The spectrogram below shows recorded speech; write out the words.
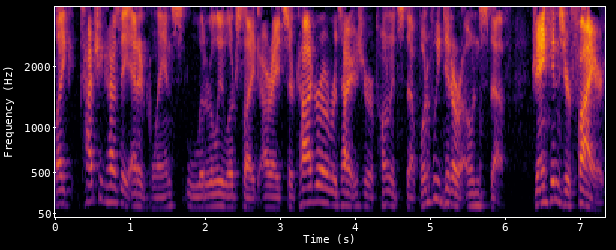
like Tachikaze at a glance literally looks like, all right, so Kagero retires your opponent's stuff. What if we did our own stuff? Jenkins, you're fired.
